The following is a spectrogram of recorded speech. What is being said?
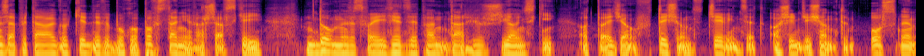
zapytała go, kiedy wybuchł wybuchło powstanie warszawskie i dumny ze swojej wiedzy pan Dariusz Joński odpowiedział w 1988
